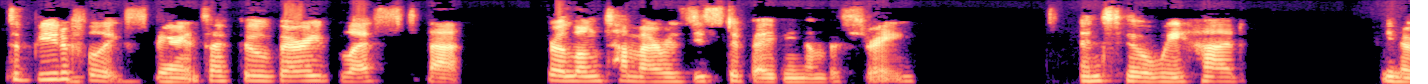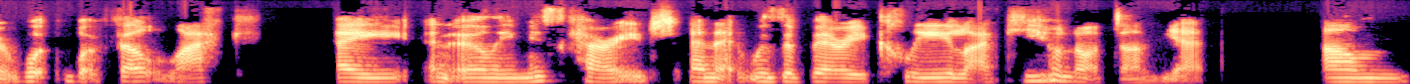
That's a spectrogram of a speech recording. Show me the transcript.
it's a beautiful mm-hmm. experience. I feel very blessed that for a long time I resisted baby number three until we had, you know, what, what felt like a, an early miscarriage. And it was a very clear, like, you're not done yet. Um,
